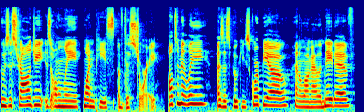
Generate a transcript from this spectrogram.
whose astrology is only one piece of this story. Ultimately, as a spooky Scorpio and a Long Island native,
